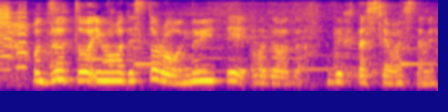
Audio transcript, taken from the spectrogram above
もうずっと今までストローを抜いてわざわざで蓋してましたね。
